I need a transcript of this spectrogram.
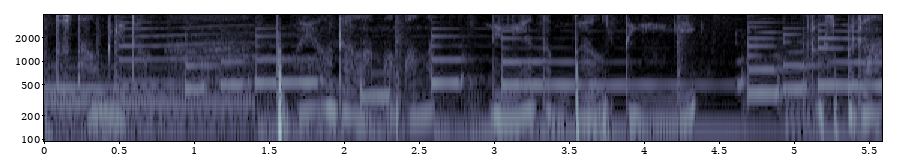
ratus tahun gitu. Pokoknya udah lama banget dindingnya tebal tinggi terus berlapis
